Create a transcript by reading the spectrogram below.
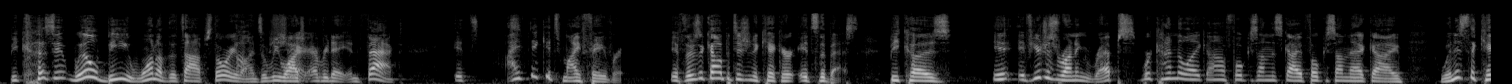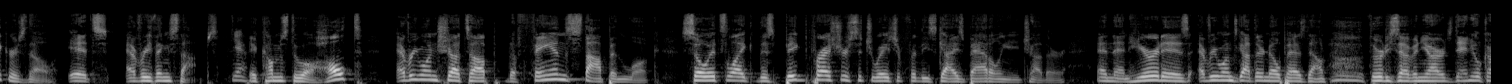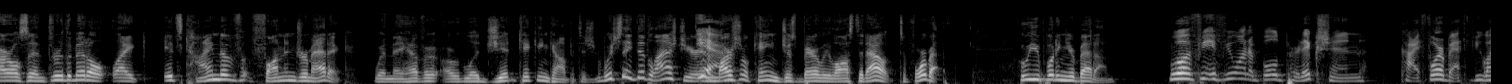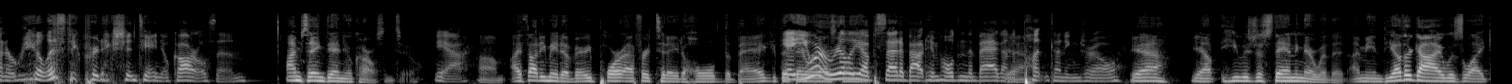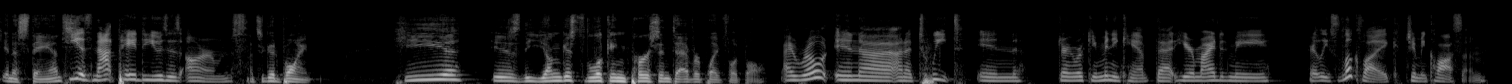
because it will be one of the top storylines that we watch every day. In fact, it's I think it's my favorite. If there's a competition to kicker, it's the best because if you're just running reps, we're kind of like, oh, focus on this guy, focus on that guy. When it's the kickers, though, it's everything stops. Yeah. It comes to a halt. Everyone shuts up. The fans stop and look. So it's like this big pressure situation for these guys battling each other. And then here it is. Everyone's got their notepads down. 37 yards. Daniel Carlson through the middle. Like, it's kind of fun and dramatic when they have a, a legit kicking competition, which they did last year. Yeah. And Marshall Koehn just barely lost it out to Forbath. Who are you putting your bet on? well, if you, if you want a bold prediction, Kai Forbath. If you want a realistic prediction, Daniel Carlson. I'm saying Daniel Carlson, too. Yeah. Um, I thought he made a very poor effort today to hold the bag. That Yeah, you were asking really him. upset about him holding the bag on Yeah. the punt gunning drill. Yeah, yeah. He was just standing there with it. I mean, the other guy was like in a stance. He is not paid to use his arms. That's a good point. He is the youngest looking person to ever play football. I wrote in uh, on a tweet in during rookie minicamp that he reminded me, or at least looked like, Jimmy Clausen.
